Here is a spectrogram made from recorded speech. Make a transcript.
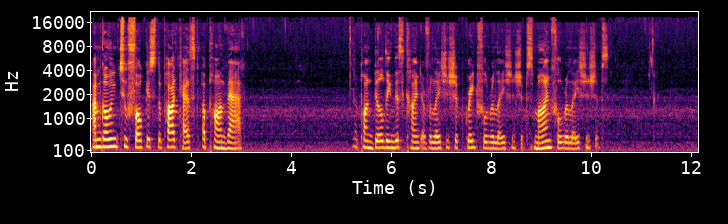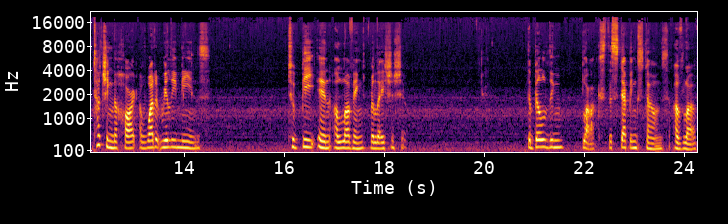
I'm going to focus the podcast upon that, upon building this kind of relationship, grateful relationships, mindful relationships, touching the heart of what it really means to be in a loving relationship the building blocks, the stepping stones of love.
